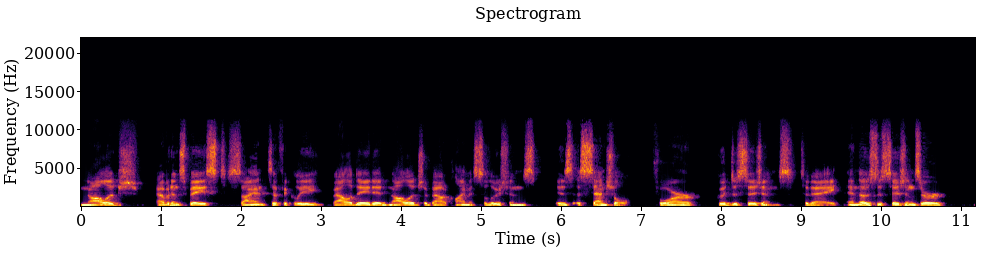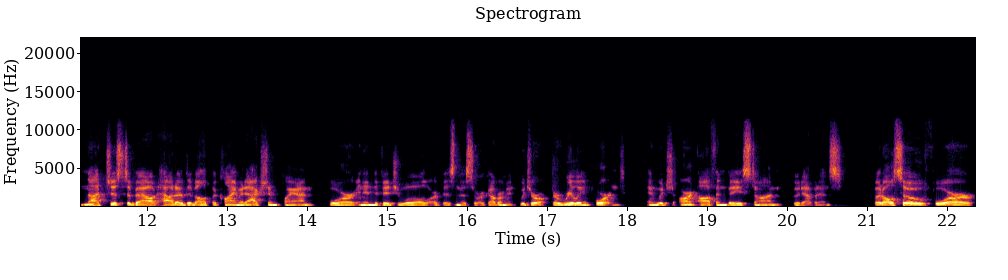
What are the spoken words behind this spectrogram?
knowledge, evidence based, scientifically validated knowledge about climate solutions is essential for good decisions today. And those decisions are not just about how to develop a climate action plan for an individual or business or a government, which are, are really important and which aren't often based on good evidence, but also for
